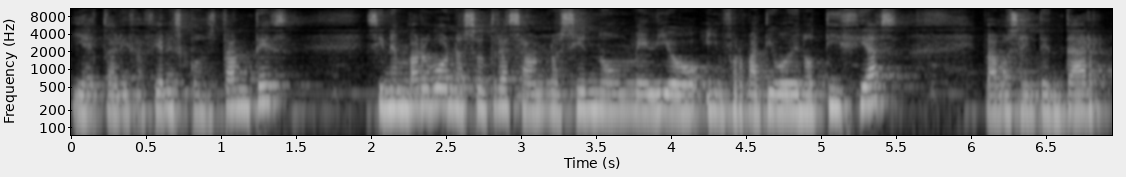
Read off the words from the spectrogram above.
y actualizaciones constantes. Sin embargo, nosotras, aún no siendo un medio informativo de noticias, vamos a intentar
